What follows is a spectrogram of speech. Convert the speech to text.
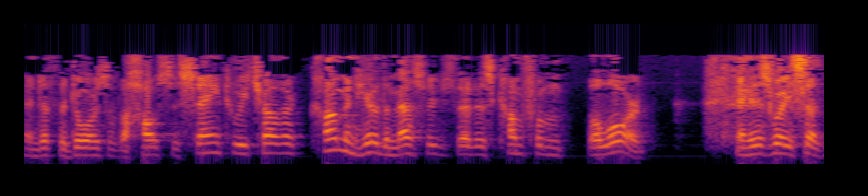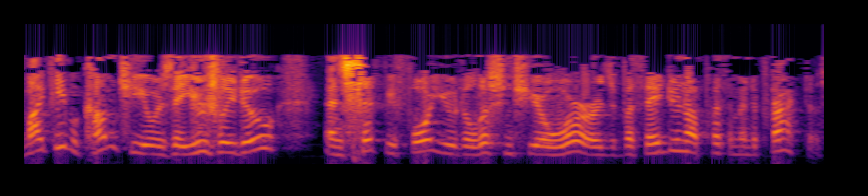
and at the doors of the houses, saying to each other, Come and hear the message that has come from the Lord. And this is what he says, My people come to you as they usually do and sit before you to listen to your words, but they do not put them into practice.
